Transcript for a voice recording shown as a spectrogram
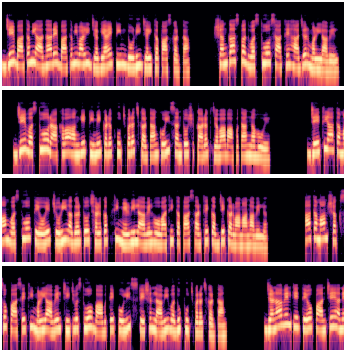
જે બાતમી આધારે બાતમીવાળી જગ્યાએ ટીમ દોડી જઈ તપાસ કરતા શંકાસ્પદ વસ્તુઓ સાથે હાજર મળી આવેલ, જે વસ્તુઓ રાખવા અંગે ટીમે કડક પૂછપરછ કરતાં કોઈ સંતોષકારક જવાબ આપતા ન હોય. જેથી આ તમામ વસ્તુઓ તેઓએ ચોરી અગર તો છળકપથી મેળવી લાવેલ હોવાથી તપાસ અર્થે કબજે કરવામાં આવેલ. આ તમામ શખ્સો પાસેથી મળી આવેલ ચીજવસ્તુઓ બાબતે પોલીસ સ્ટેશન લાવી વધુ પૂછપરછ કરતા. જણાવેલ કે તેઓ પાંચે અને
